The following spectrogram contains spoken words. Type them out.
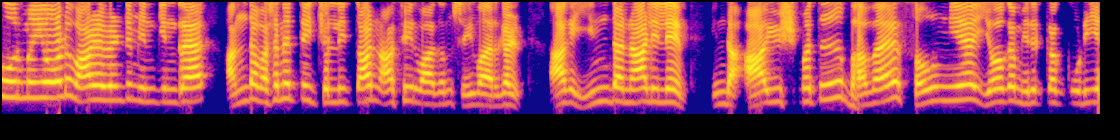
கூர்மையோடு வாழ வேண்டும் என்கின்ற அந்த வசனத்தை சொல்லித்தான் ஆசீர்வாதம் செய்வார்கள். ஆக இந்த நாளிலே இந்த ஆயுஷ்மது பவ சௌமிய யோகம் இருக்கக்கூடிய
